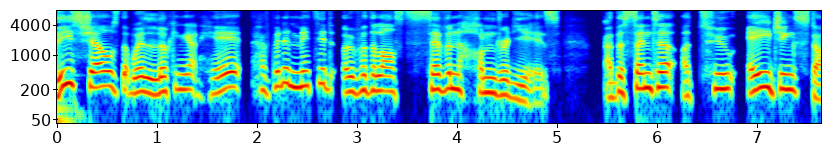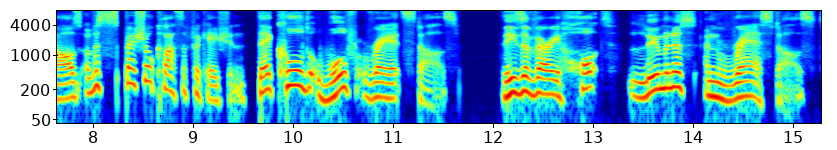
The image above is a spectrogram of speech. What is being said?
These shells that we're looking at here have been emitted over the last 700 years. At the center are two aging stars of a special classification. They're called Wolf-Rayet stars, these are very hot, luminous, and rare stars.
